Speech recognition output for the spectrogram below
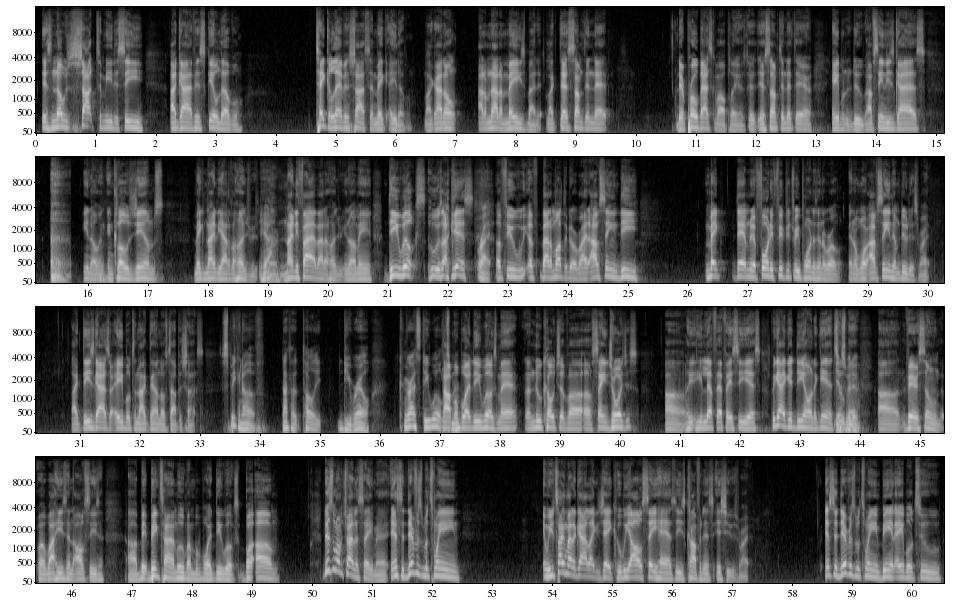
it's no shock to me to see a guy of his skill level take 11 shots and make eight of them. Like I don't, I'm not amazed by it. Like that's something that they're pro basketball players. There- There's something that they're able to do. I've seen these guys, you know, in, in closed gyms make 90 out of 100 Yeah. or 95 out of 100. You know what I mean? D Wilkes, who was, I guess, Right. a few, about a month ago, right? I've seen D make damn near 40, 53 pointers in a row in a war. I've seen him do this, right? Like these guys are able to knock down those type of shots. Speaking of, not to totally derail. Congrats, D. Wilkes. Nah, my boy D Wilkes, man, a new coach of uh, of St. George's. Uh, he, he left FACS. We gotta get D on again too, Yes, we man. do. Uh, very soon, well, while he's in the off season. Uh, big big time move by my boy D Wilkes. But um, this is what I'm trying to say, man. It's the difference between, and when you're talking about a guy like Jake, who we all say has these confidence issues, right? It's the difference between being able to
